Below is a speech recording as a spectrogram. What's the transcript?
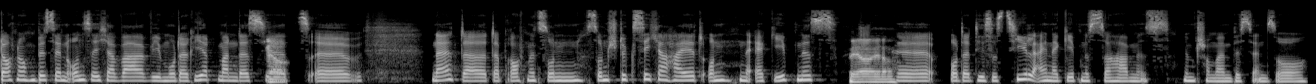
doch noch ein bisschen unsicher war, wie moderiert man das ja. jetzt? Äh, ne, da, da braucht man so ein, so ein Stück Sicherheit und ein Ergebnis. Ja, ja. Äh, oder dieses Ziel, ein Ergebnis zu haben, es nimmt schon mal ein bisschen so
